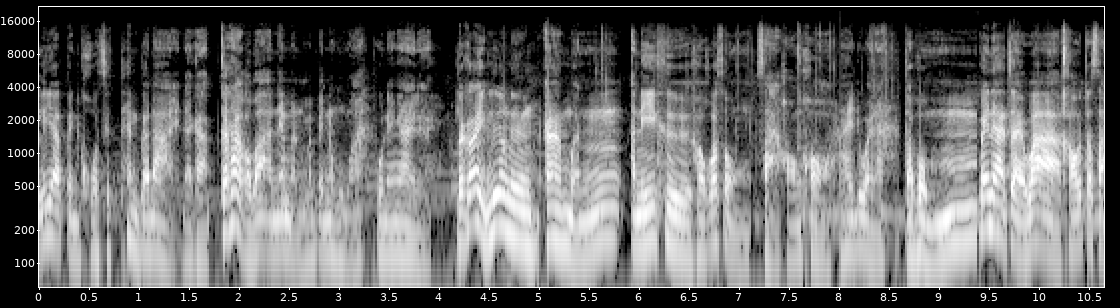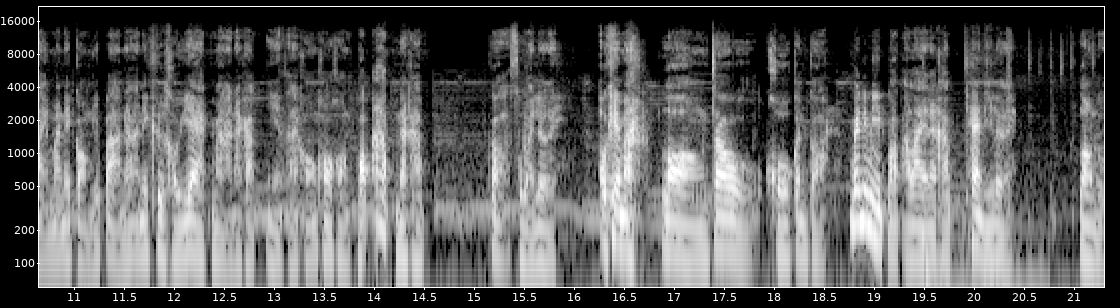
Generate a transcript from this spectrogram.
เรียกเป็น core system ก็ได้นะครับ ก็เท่ากับว่าอันเนี้ยเหมือนมันเป็นหัวพูดง่ายๆเลยแล้วก็อีกเรื่องหนึ่งอ่าเหมือนอันนี้คือเขาก็ส่งสายคล้องคอให้ด้วยนะ แต่ผมไม่แน่ใจว่าเขาจะใส่มาในกล่องหรือเปล่านะ อันนี้คือเขาแยกมานะครับ นี่สายคล้องคอของ pop up นะครับ ก็สวยเลย โอเคมา ลองเจ้าโค้กกันก่อน ไม่ได้มีปรับอะไรนะครับ แค่นี้เลย ลองดู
